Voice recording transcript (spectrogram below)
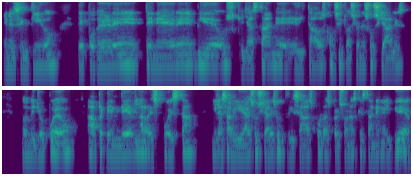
en el sentido de poder eh, tener eh, videos que ya están eh, editados con situaciones sociales, donde yo puedo aprender la respuesta y las habilidades sociales utilizadas por las personas que están en el video.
